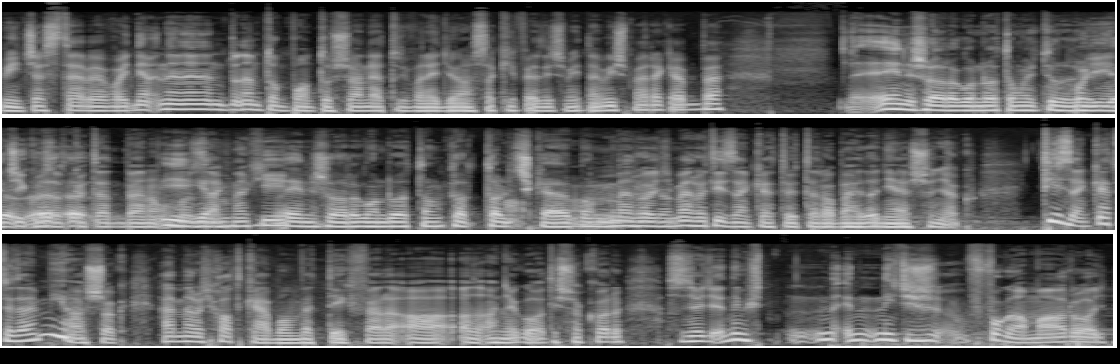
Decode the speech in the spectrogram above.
Winchesterbe, vagy nem, nem, nem, nem, nem tudom pontosan, lehet, hogy van egy olyan szakifejezés, amit nem ismerek ebbe, Én is arra gondoltam, hogy tudod, hogy ö, csikozott kötetben igen, hozzák neki. Én is arra gondoltam, ta- talicskában. Mert hogy, mert hogy 12 terabájt a nyersanyag. 12, de mi a sok? Hát mert hogy 6K-ban vették fel a, az anyagot, és akkor azt mondja, hogy nem is, nincs is fogalma arról, hogy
